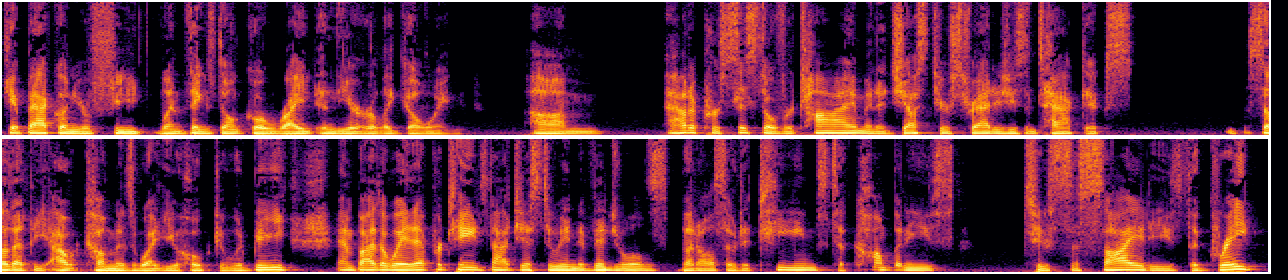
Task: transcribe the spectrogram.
get back on your feet when things don't go right in the early going, um, how to persist over time and adjust your strategies and tactics so that the outcome is what you hoped it would be. And by the way, that pertains not just to individuals, but also to teams, to companies, to societies, the great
